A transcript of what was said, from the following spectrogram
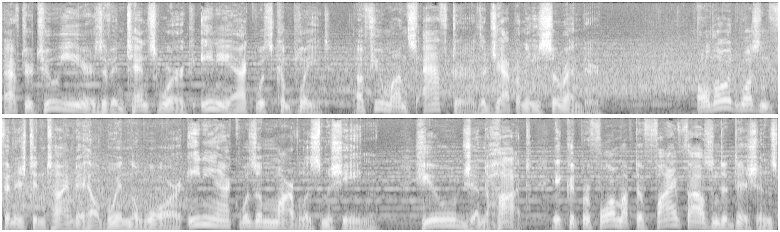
After two years of intense work, ENIAC was complete a few months after the Japanese surrender. Although it wasn't finished in time to help win the war, ENIAC was a marvelous machine. Huge and hot, it could perform up to 5,000 additions,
